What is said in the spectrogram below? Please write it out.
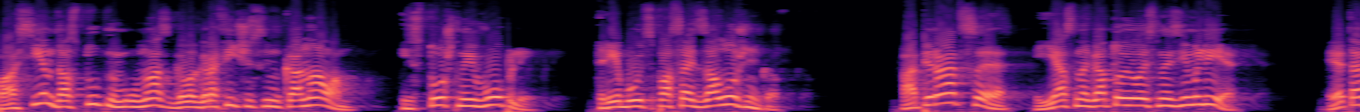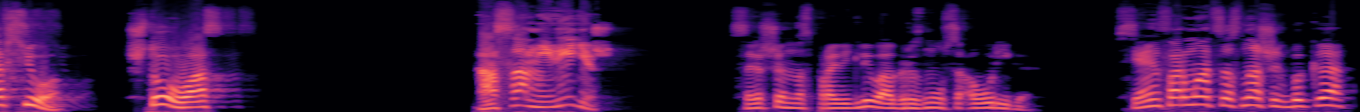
По всем доступным у нас голографическим каналам истошные вопли требуют спасать заложников. Операция ясно готовилась на земле. Это все. Что у вас?» «А сам не видишь?» Совершенно справедливо огрызнулся Аурига. Вся информация с наших БК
